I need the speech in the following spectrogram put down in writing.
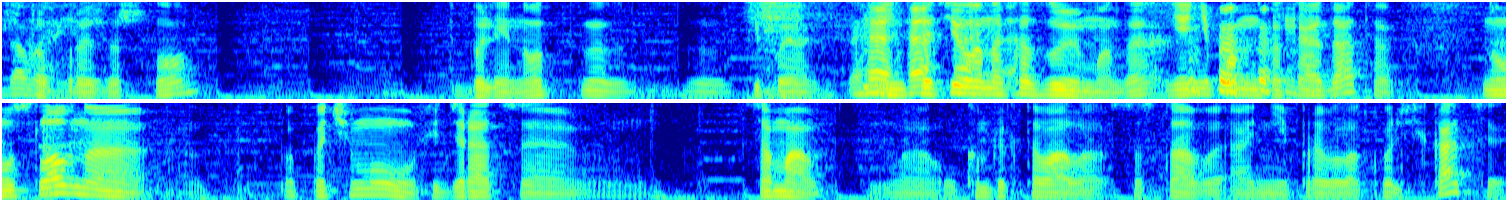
что Давай. произошло. Блин, вот э, типа, инициатива наказуема, да? Я не помню, какая дата, но условно, почему федерация сама э, укомплектовала составы, а не провела квалификации,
